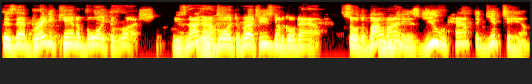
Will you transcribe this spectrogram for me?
is that Brady can't avoid the rush. He's not going to Yeah. avoid the rush. He's going to go down. So the bottom Mhm. line is you have to get to him.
